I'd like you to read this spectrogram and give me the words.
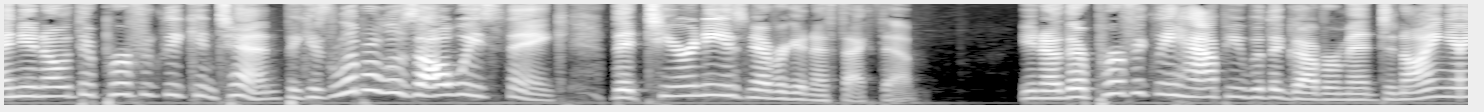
And you know, they're perfectly content because liberals always think that tyranny is never going to affect them. You know, they're perfectly happy with the government denying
